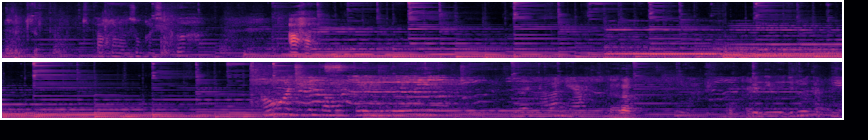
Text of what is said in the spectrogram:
Kita akan langsung kasih ke Aha. Aku ngajakin kamu keliling-keliling Jalan-jalan ya? Sekarang? Iya. Oke. Ganti baju dulu tapi.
